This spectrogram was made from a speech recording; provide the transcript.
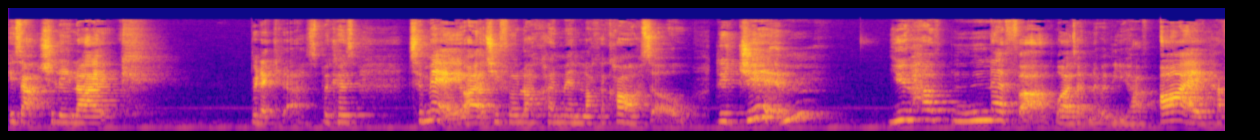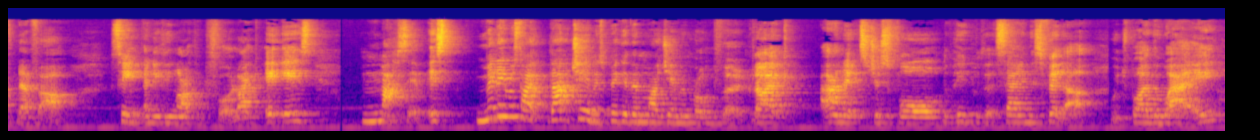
is actually like ridiculous because to me, I actually feel like I'm in like a castle. The gym, you have never, well, I don't know whether you have, I have never seen anything like it before. Like, it is massive. It's, Millie was like, that gym is bigger than my gym in Romford. Like, and it's just for the people that stay in this villa, which by the way,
